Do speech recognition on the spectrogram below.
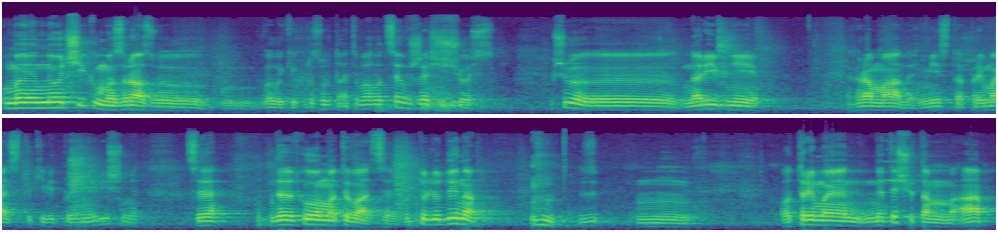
Ми не очікуємо зразу великих результатів, але це вже щось. Якщо е, на рівні громади, міста приймаються такі відповідні рішення, це додаткова мотивація. Тобто людина отримає не те, що там, а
